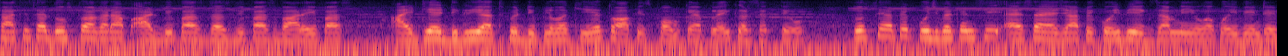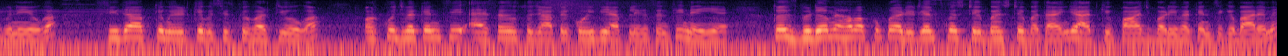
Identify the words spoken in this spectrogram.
साथ ही साथ दोस्तों, अगर आप आठवीं पास, दसवीं पास, बारहवीं पास आईटीआई डिग्री या फिर डिप्लोमा की है तो आप इस फॉर्म को अप्लाई कर सकते हो। दोस्तों, यहाँ पे कुछ वैकेंसी ऐसा है जहाँ पे कोई भी एग्ज़ाम नहीं होगा, कोई भी इंटरव्यू नहीं होगा। सीधा आपके मेरिट के बेसिस पे भर्ती होगा। और कुछ वैकेंसी ऐसा है दोस्तों जहाँ पे कोई भी एप्लीकेशन फ़ी नहीं है। तो इस वीडियो में हम आपको पूरा डिटेल्स में स्टेप बाय स्टेप बताएँगे आज की पाँच बड़ी वैकेंसी के बारे में।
